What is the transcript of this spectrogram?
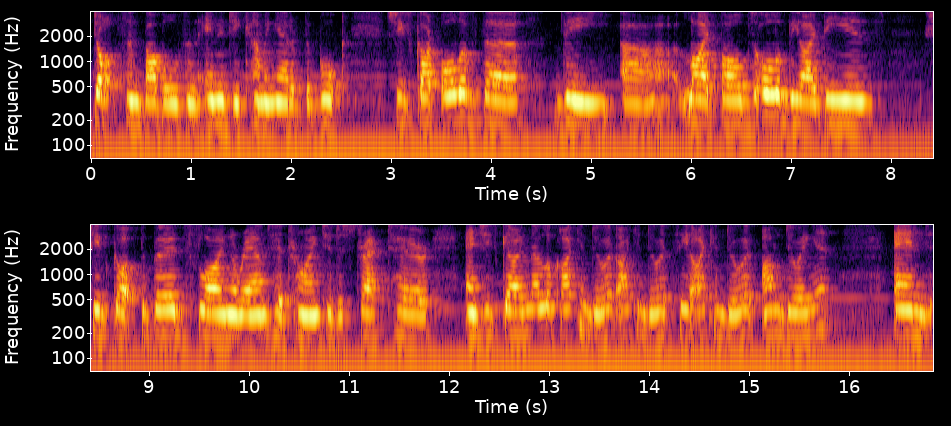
dots and bubbles and energy coming out of the book. She's got all of the the uh, light bulbs, all of the ideas. She's got the birds flying around her trying to distract her, and she's going, No, look, I can do it, I can do it, see, I can do it, I'm doing it. And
